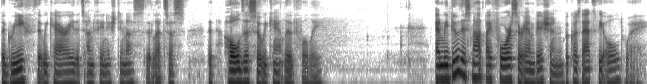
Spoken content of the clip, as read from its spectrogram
the grief that we carry that's unfinished in us, that lets us, that holds us so we can't live fully. And we do this not by force or ambition, because that's the old way,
